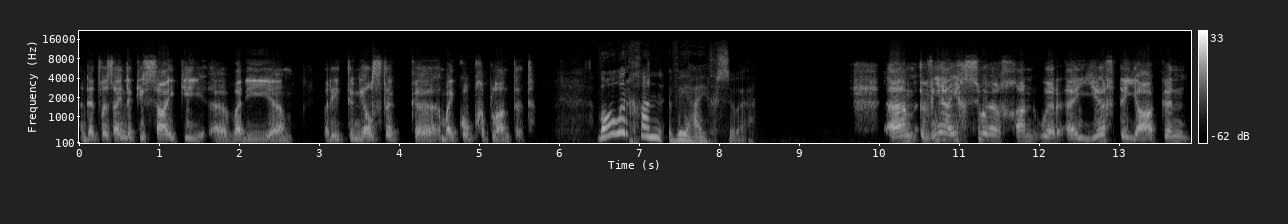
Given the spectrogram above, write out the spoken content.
En dit was eintlik die saaitjie uh, wat die uh, wat die toneelstuk uh, in my kop geplant het. Waaroor gaan wie hyg so? Ehm um, wie hyg so gaan oor 'n jeugdejaken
